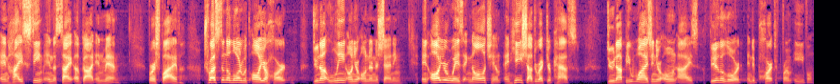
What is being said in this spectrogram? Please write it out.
and high esteem in the sight of God and man. Verse 5 Trust in the Lord with all your heart. Do not lean on your own understanding. In all your ways acknowledge him, and he shall direct your paths. Do not be wise in your own eyes. Fear the Lord and depart from evil.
